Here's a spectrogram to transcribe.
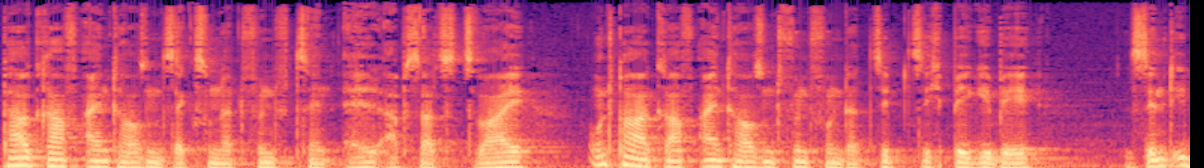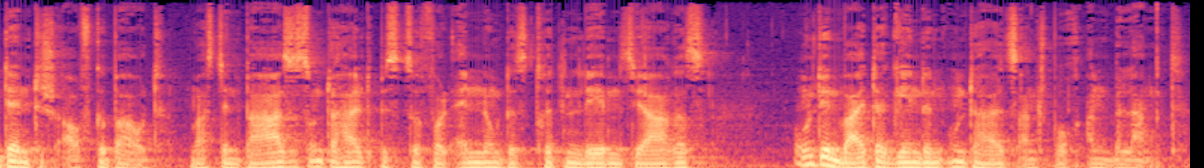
§ 1615l Absatz 2 und § 1570 BGB sind identisch aufgebaut, was den Basisunterhalt bis zur Vollendung des dritten Lebensjahres und den weitergehenden Unterhaltsanspruch anbelangt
